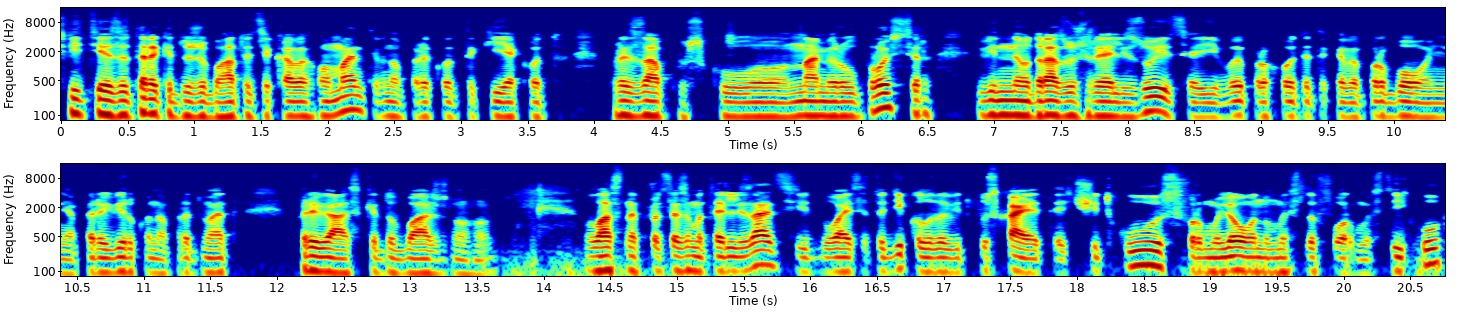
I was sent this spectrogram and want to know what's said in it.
світі езотерики дуже багато цікавих моментів, наприклад, такі, як от при запуску наміру в простір, він не одразу ж реалізується, і ви проходите таке випробовування, перевірку на предмет прив'язки до бажаного. Власне, процес матеріалізації відбувається тоді, коли ви відпускаєте чітку сформульовану мислеформу, стійку,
